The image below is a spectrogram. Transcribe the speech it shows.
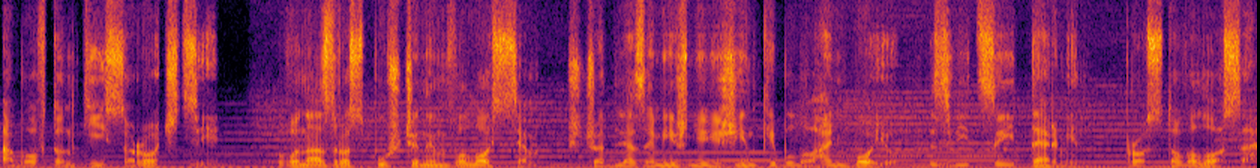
або в тонкій сорочці. Вона з розпущеним волоссям, що для заміжньої жінки було ганьбою, звідси й термін простоволоса.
